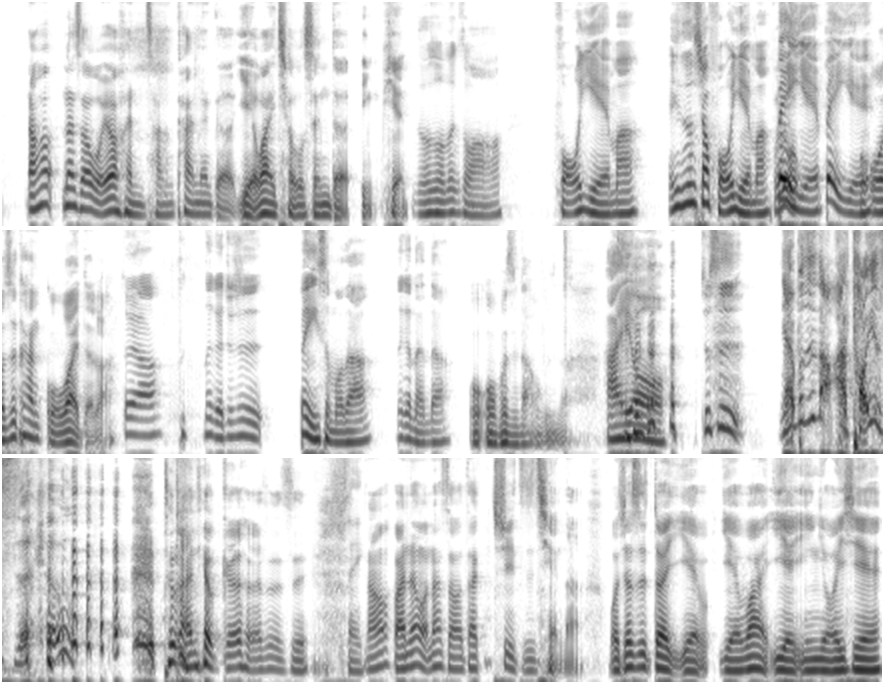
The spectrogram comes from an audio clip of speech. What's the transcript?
然后那时候我又很常看那个野外求生的影片，比如说那个什么佛爷吗？诶，那是叫佛爷吗？贝爷贝爷。我我是看国外的啦，对啊，那个就是贝什么的啊、那个男的啊、我我不知道，我不知道。哎呦，就是你还不知道啊？讨厌死了，可恶！突然有隔阂是不是？对，然后反正我那时候在去之前呢、我就是对野野外野营有一些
